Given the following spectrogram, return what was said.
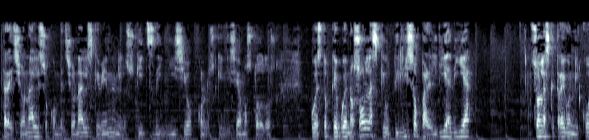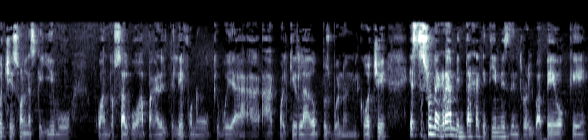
tradicionales o convencionales que vienen en los kits de inicio con los que iniciamos todos, puesto que bueno, son las que utilizo para el día a día, son las que traigo en el coche, son las que llevo cuando salgo a apagar el teléfono que voy a, a, cualquier lado, pues bueno, en mi coche. Esta es una gran ventaja que tienes dentro del vapeo que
